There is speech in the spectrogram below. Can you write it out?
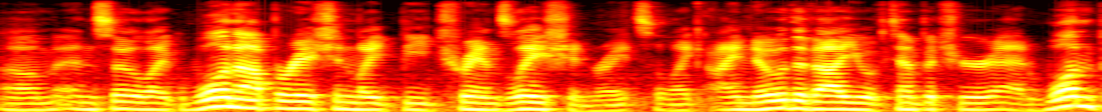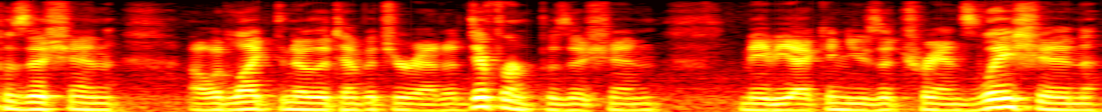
Um, and so like one operation might be translation, right? So like I know the value of temperature at one position, I would like to know the temperature at a different position. Maybe I can use a translation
